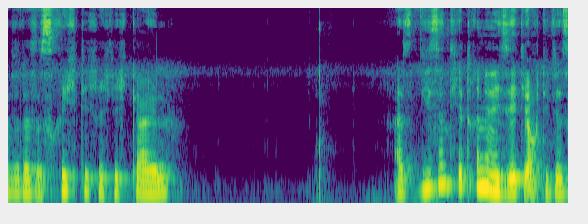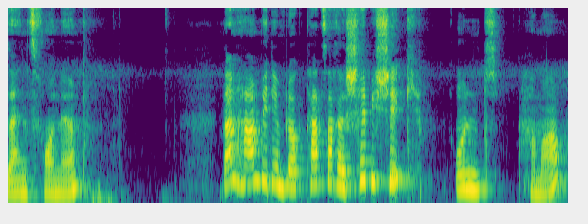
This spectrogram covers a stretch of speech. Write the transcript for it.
Also das ist richtig, richtig geil. Also die sind hier drinnen. Ihr seht ja auch die Designs vorne. Dann haben wir den Block Tatsache Shabby Chic und Hammer.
